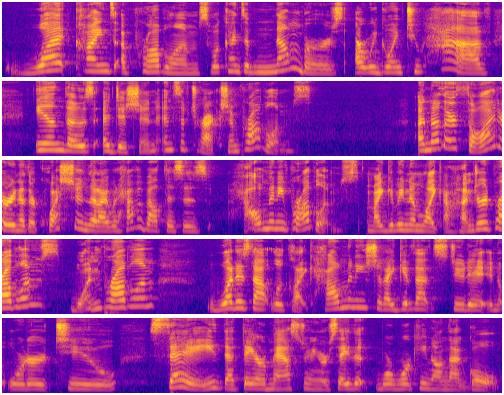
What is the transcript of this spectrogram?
What kinds of problems, what kinds of numbers are we going to have in those addition and subtraction problems? Another thought or another question that I would have about this is how many problems? Am I giving them like a hundred problems? One problem? What does that look like? How many should I give that student in order to say that they are mastering or say that we're working on that goal?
